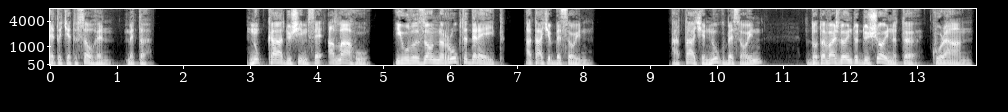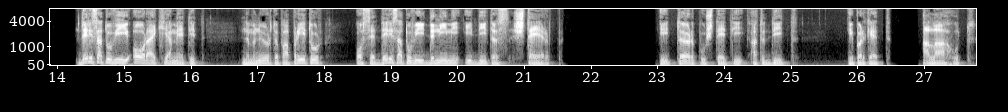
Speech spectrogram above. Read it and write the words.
e të qetësohen me të. Nuk ka dyshim se Allahu i udhëzon në rrugë të drejtë ata që besojnë. Ata që nuk besojnë do të vazhdojnë të dyshojnë në të, Kur'an, derisa t'u vijë ora e Kiametit në mënyrë të papritur ose derisa t'u vijë dënimi i ditës shterpë. I tërë pushteti atë ditë i përket Allahut.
